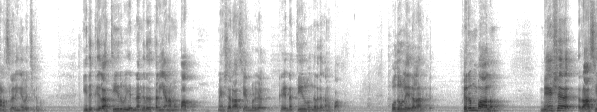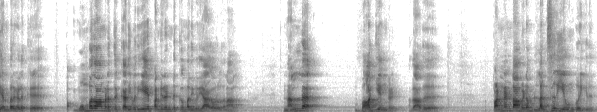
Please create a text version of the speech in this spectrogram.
மனசில் நீங்கள் வச்சுக்கணும். இதுக்கெல்லாம் தீர்வு என்னங்கிறத தனியாக நம்ம பார்ப்போம். மேஷராசி என்பர்களுக்கு என்ன தீர்வுங்கிறத நம்ம பார்ப்போம். பொதுவில் இதெல்லாம் இருக்குது பெரும்பாலும் மேஷ ராசி அன்பர்களுக்கு ஒன்பதாம் இடத்துக்கு அதிபதியே பன்னிரெண்டுக்கும் அதிபதியாக வருவதனால் நல்ல பாக்கியங்கள் அதாவது பன்னெண்டாம் இடம் லக்ஸரியவும் குறிக்குது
